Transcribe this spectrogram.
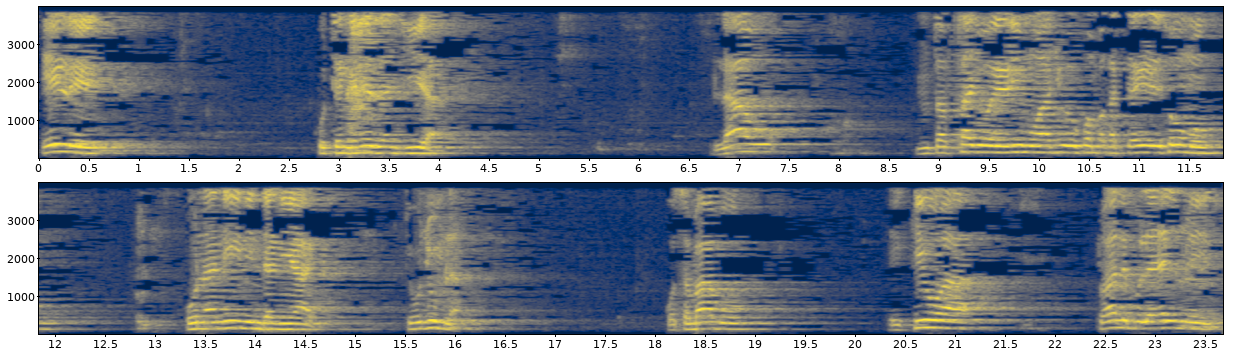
ili kutengeneza njia. Lau mtafutaji wa elimu ajue kwamba katika ile somo kuna nini ndani yake kiujumla. Kwa sababu ikiwa talibu la ilmi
